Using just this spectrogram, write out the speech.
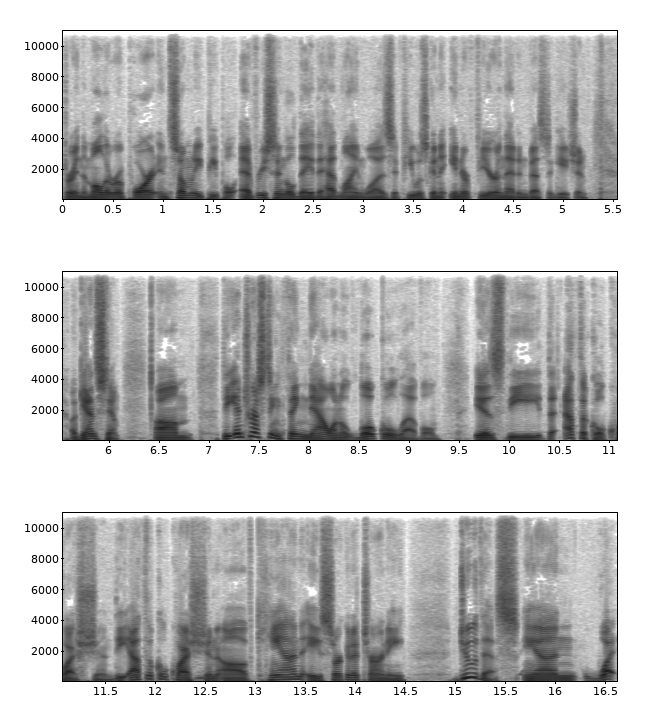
during the Mueller report. And so many people every single day, the headline was if he was going to interfere in that investigation against him. Um, the interesting thing now on a local level is the the ethical question. The ethical question of can a circuit attorney do this? And what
